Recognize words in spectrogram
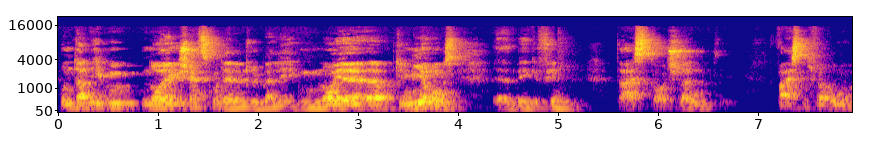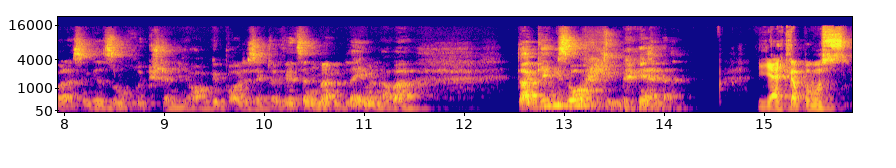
und dann eben neue Geschäftsmodelle drüberlegen, neue äh, Optimierungswege finden. Da ist Deutschland, weiß nicht warum, aber da sind wir so rückständig, auch im Gebäudesektor. Ich will jetzt ja niemanden blamen, aber da ging so viel mehr. Ja, ich glaube, man muss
